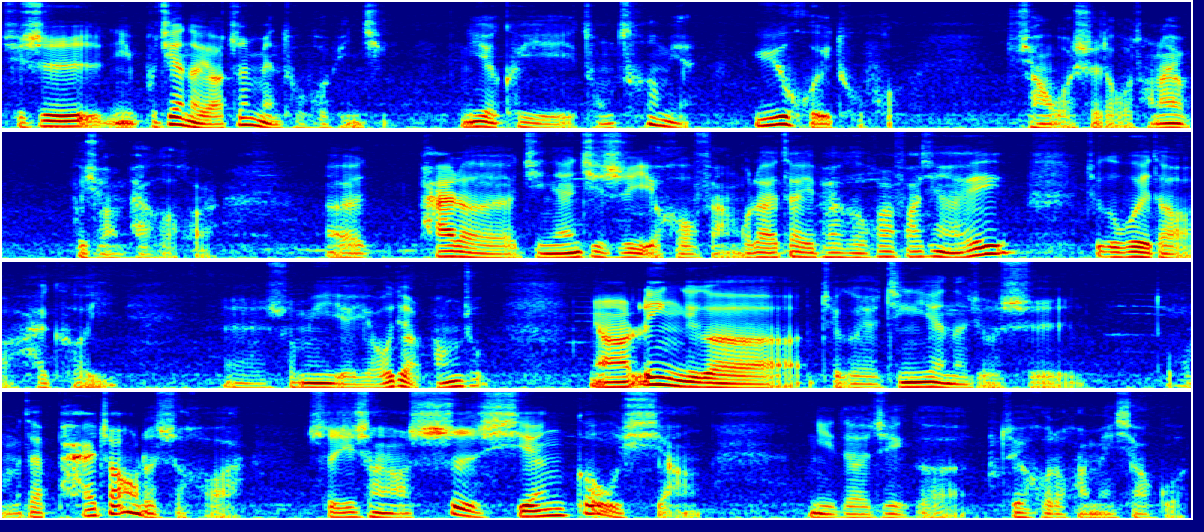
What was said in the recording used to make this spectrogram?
其实你不见得要正面突破瓶颈，你也可以从侧面迂回突破。就像我似的，我从来不喜欢拍荷花，呃，拍了几年纪实以后，反过来再一拍荷花，发现哎，这个味道还可以，呃，说明也有点帮助。然后另一个这个经验呢，就是我们在拍照的时候啊。实际上要事先构想你的这个最后的画面效果，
